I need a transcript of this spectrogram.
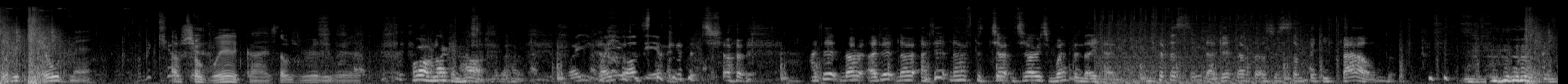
Ruby killed me. What we That was so you? weird, guys. That was really weird. Oh, I'm lagging hard. What the hell? Why, are you on the image? I didn't know. I didn't know. I didn't know if the jo- Joe's weapon they had. I've never seen. that. I didn't know if that was just something he found.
